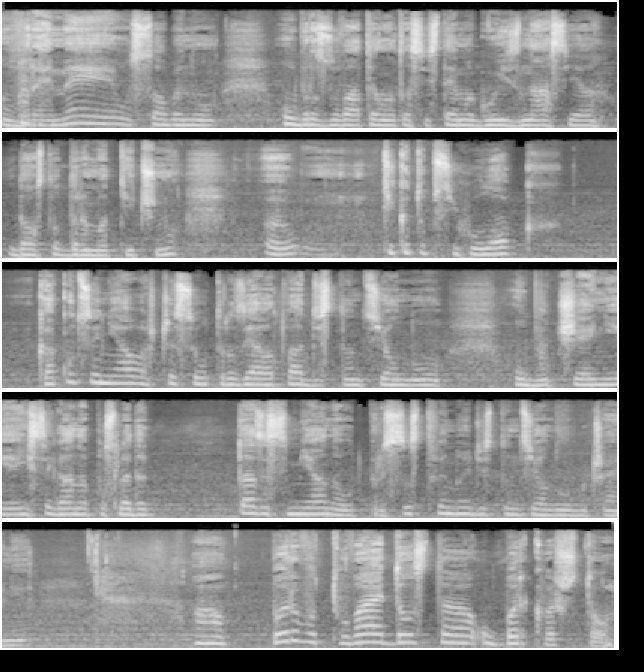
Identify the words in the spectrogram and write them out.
време, особено образователната система го изнася доста драматично. Ти като психолог как оценяваш, че се отразява това дистанционно обучение и сега напоследък тази смяна от присъствено и дистанционно обучение? А, първо, това е доста объркващо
